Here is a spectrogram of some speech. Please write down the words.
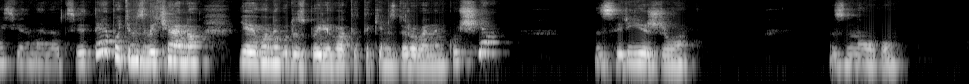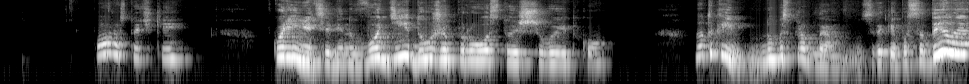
Ось він в мене цвіте. Потім, звичайно, я його не буду зберігати таким здоровенним кущем. Зріжу знову паросточки. Корінюється він в воді дуже просто і швидко. Ну, такий, ну, без проблем. Це таке посадили,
